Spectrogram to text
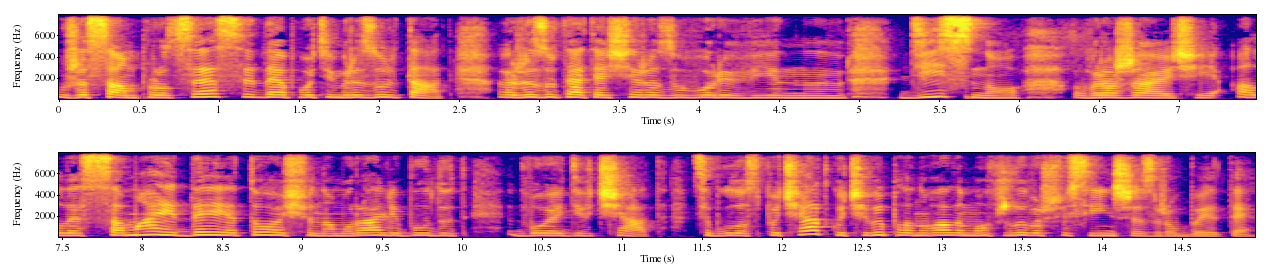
Уже сам процес іде, а потім результат. Результат, я ще раз говорю, він дійсно вражаючий. Але сама ідея того, що на муралі будуть двоє дівчат, це було спочатку. Чи ви планували, можливо, щось інше зробити?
